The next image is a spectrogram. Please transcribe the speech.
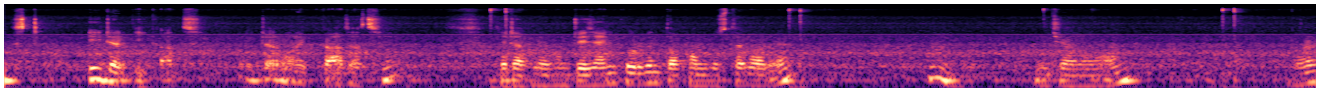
নেক্সট এইটার কী কাজ? এটার অনেক কাজ আছে। যেটা আপনি যখন ডিজাইন করবেন, তখন বুঝতে পারবেন। হুম, যেমন ধরেন,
